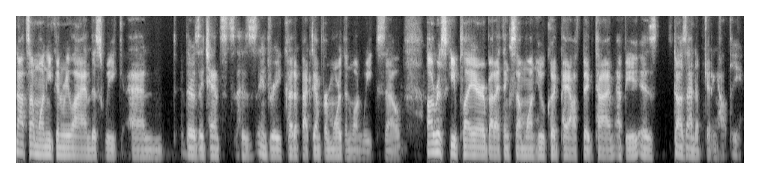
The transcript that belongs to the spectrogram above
not someone you can rely on this week. And there's a chance his injury could affect him for more than one week. So a risky player, but I think someone who could pay off big time he is does end up getting healthy.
